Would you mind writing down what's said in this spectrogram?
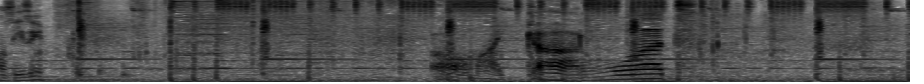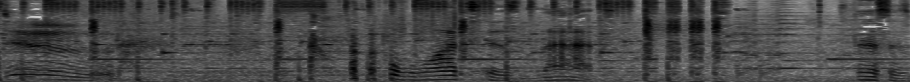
Was easy. Oh my god, what? Dude. what is that? This is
